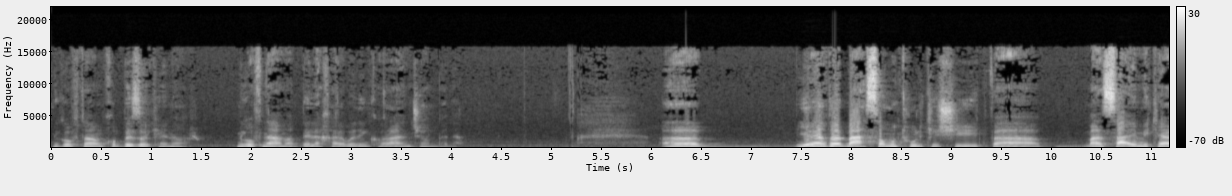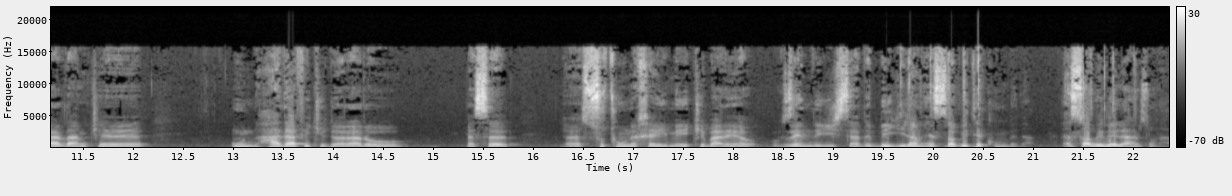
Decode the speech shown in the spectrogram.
می‌گفتم خب بذار کنار. می‌گفت نه من بالاخره باید این کار رو انجام بدم. یه مقدار بحثامون طول کشید و من سعی می‌کردم که اون هدفی که داره رو مثل ستون خیمه ای که برای زندگیش زده بگیرم حسابی تکون بدم. حسابی بلرزونم.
